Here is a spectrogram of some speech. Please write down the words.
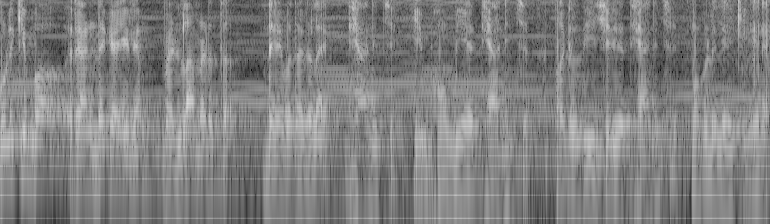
കുളിക്കുമ്പോൾ രണ്ട് കൈയിലും വെള്ളമെടുത്ത് ദേവതകളെ ധ്യാനിച്ച് ഈ ഭൂമിയെ ധ്യാനിച്ച് പ്രകൃതീശ്വരിയെ ധ്യാനിച്ച് മുകളിലേക്ക് ഇങ്ങനെ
